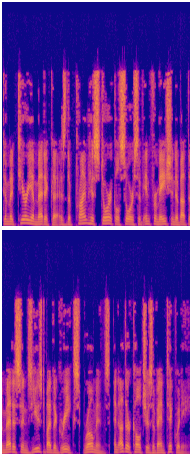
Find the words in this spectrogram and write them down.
De Materia Medica is the prime historical source of information about the medicines used by the Greeks, Romans, and other cultures of antiquity.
